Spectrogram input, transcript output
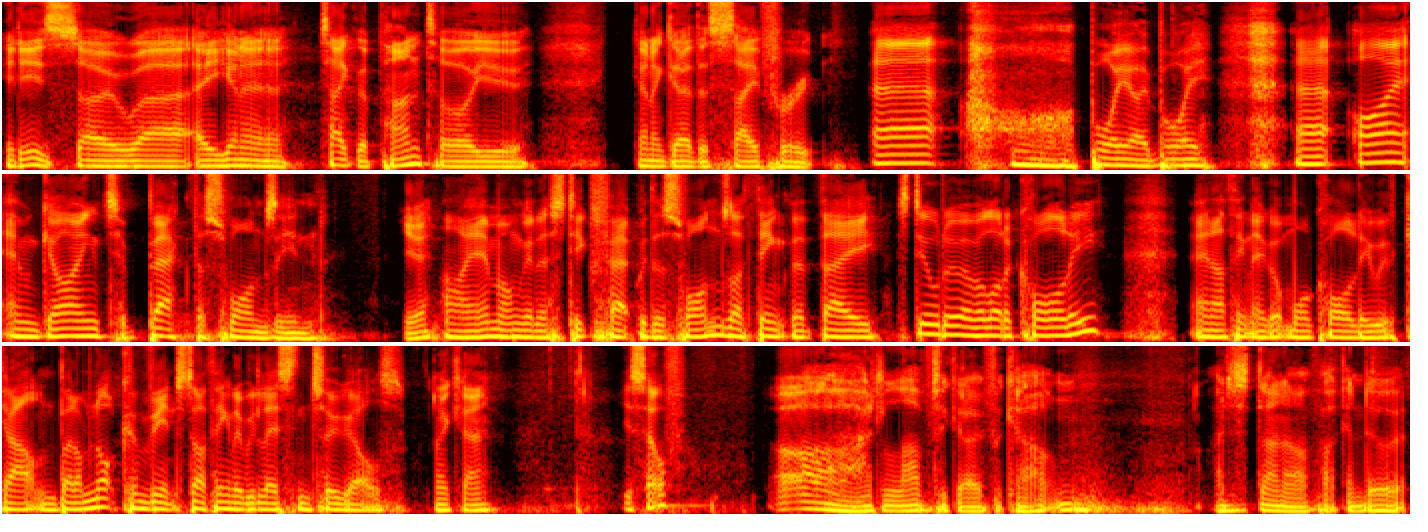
It is. So, uh, are you going to take the punt or are you going to go the safe route? Uh, oh boy, oh boy, uh, I am going to back the Swans in. Yeah. I am. I'm going to stick fat with the Swans. I think that they still do have a lot of quality, and I think they've got more quality with Carlton. But I'm not convinced. I think it'll be less than two goals. Okay. Yourself? Oh, I'd love to go for Carlton. I just don't know if I can do it.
